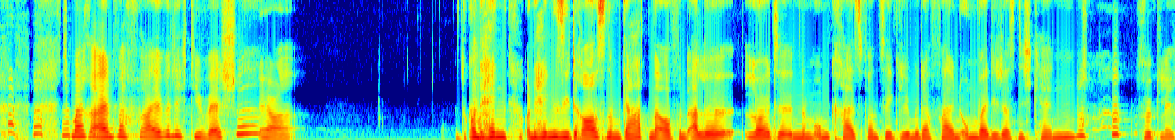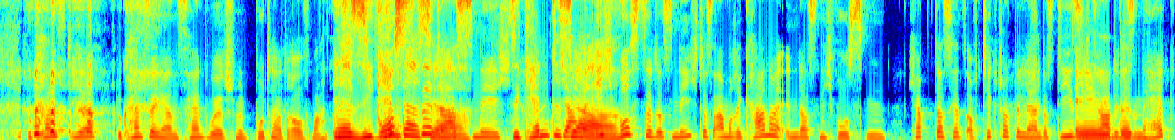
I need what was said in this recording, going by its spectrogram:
ich mache einfach freiwillig die Wäsche. Ja. Und hängen, und hängen sie draußen im Garten auf und alle Leute in einem Umkreis von 10 Kilometer fallen um, weil die das nicht kennen. Wirklich. Du kannst ihr, du kannst ihr ja ein Sandwich mit Butter drauf machen. Ich ja, sie wusste kennt das, ja. das nicht. Sie kennt es ja. ja. Aber ich wusste das nicht, dass AmerikanerInnen das nicht wussten. Ich habe das jetzt auf TikTok gelernt, dass die sich gerade diesen Hack,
